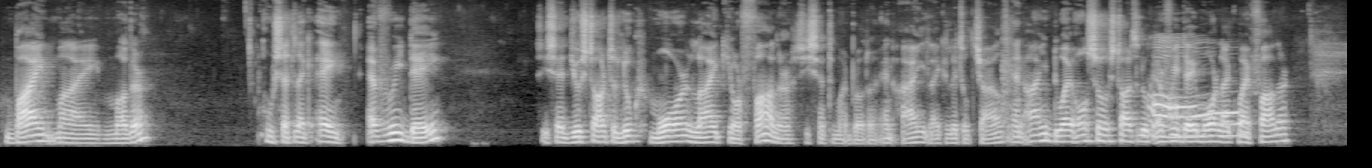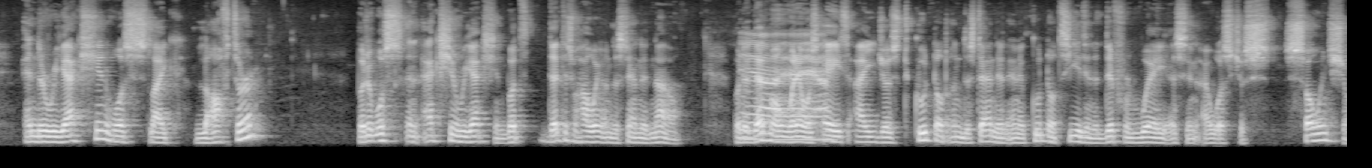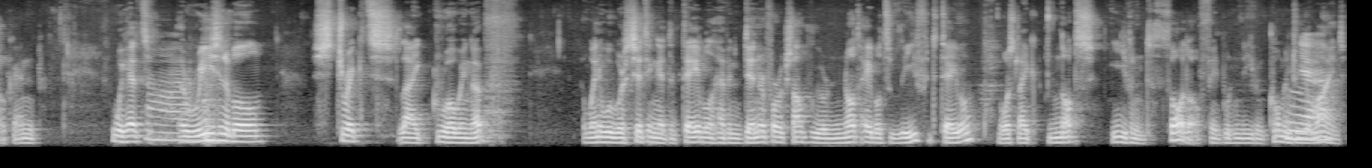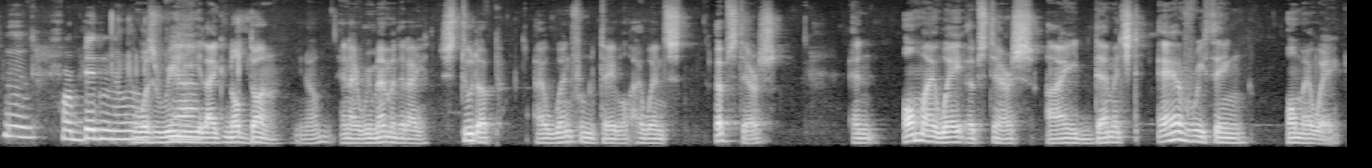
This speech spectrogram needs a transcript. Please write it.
by my mother, who said like, "Hey, every day." She said, "You start to look more like your father." She said to my brother, and I, like a little child, and I do. I also start to look every day more like my father. And the reaction was like laughter, but it was an action reaction. But that is how I understand it now. But at that moment, when I was yeah. eight, I just could not understand it, and I could not see it in a different way. As in, I was just so in shock, and we had a reasonable, strict like growing up. When we were sitting at the table having dinner, for example, we were not able to leave the table. It was like not even thought of. It wouldn't even come into your Yeah. mind Forbidden. it was really yeah. like not done, you know. And I remember that I stood up, I went from the table, I went upstairs, and on my way upstairs, I damaged everything on my way,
